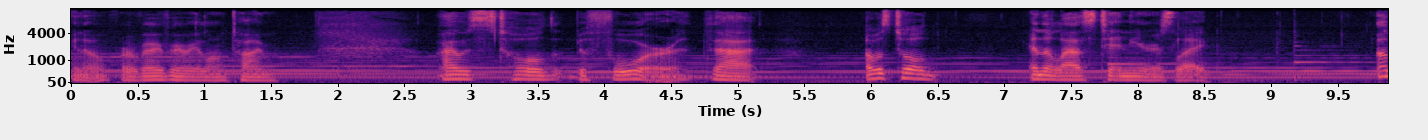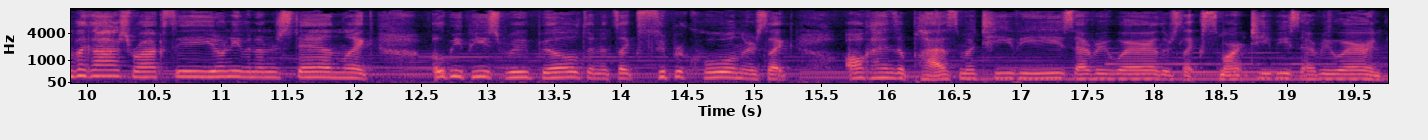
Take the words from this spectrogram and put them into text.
you know, for a very, very long time. I was told before that, I was told in the last 10 years, like, oh my gosh, Roxy, you don't even understand. Like, OPP's rebuilt and it's like super cool. And there's like all kinds of plasma TVs everywhere. There's like smart TVs everywhere. And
